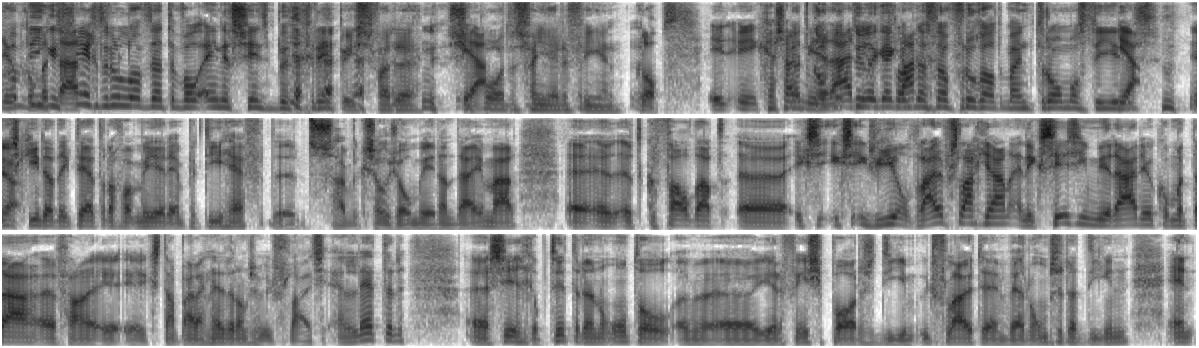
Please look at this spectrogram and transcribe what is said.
zag op die gezicht, Roelof, dat er wel enigszins begrip is voor de supporters van Jereveen. Klopt. Ik, ik zou Dat komt mijn natuurlijk ook radioverslag... omdat zo vroeg altijd mijn trommels die Ja, is. misschien dat ik daar toch wat meer empathie heb. Dat heb ik sowieso meer dan jij. Maar eh, het geval dat... eh, ik, zie- ik, ik zie hier het radioverslag aan en ik zie in mijn radiocommentaar eh, van... eh, ik snap eigenlijk net waarom ze uitfluiten. En letter eh zie ik op Twitter een aantal uh, supporters die hem uitfluiten en waarom ze dat dienen. En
